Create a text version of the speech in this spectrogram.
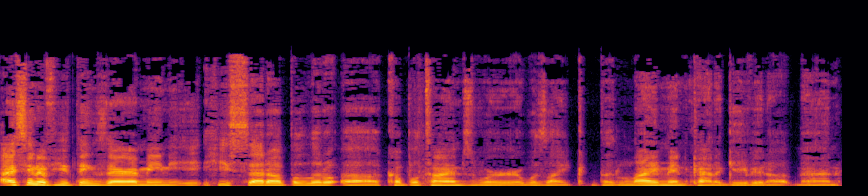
I seen a few things there. I mean, he, he set up a little uh, a uh, couple times where it was like the lineman kind of gave it up, man.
